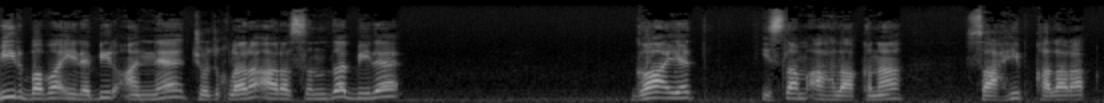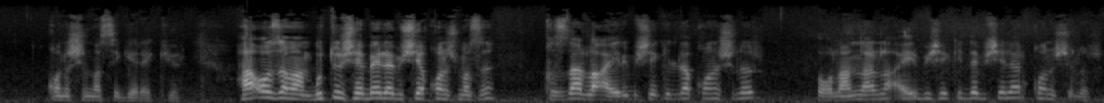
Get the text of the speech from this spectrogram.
bir baba ile bir anne çocukları arasında bile gayet İslam ahlakına sahip kalarak konuşulması gerekiyor. Ha o zaman bu tür şey böyle bir şey konuşması kızlarla ayrı bir şekilde konuşulur. Oğlanlarla ayrı bir şekilde bir şeyler konuşulur.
